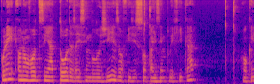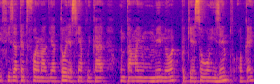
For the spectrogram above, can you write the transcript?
Porém, eu não vou desenhar todas as simbologias, eu fiz isso só para exemplificar. Ok? Fiz até de forma aleatória, sem aplicar um tamanho menor, porque é só um exemplo, ok?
